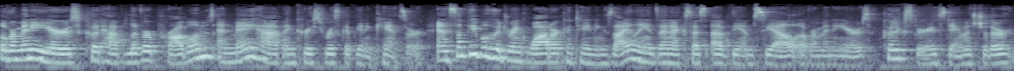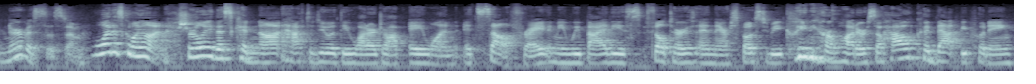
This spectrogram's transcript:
over many years could have liver problems and may have increased risk of getting cancer. And some people who drink water containing xylenes in excess of the MCL over many years could experience damage to their nervous system. What is going on? Surely this could not have to do with the Waterdrop A1 itself, right? I mean, we buy these filters and they're supposed to be cleaning our water, so how could that be putting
